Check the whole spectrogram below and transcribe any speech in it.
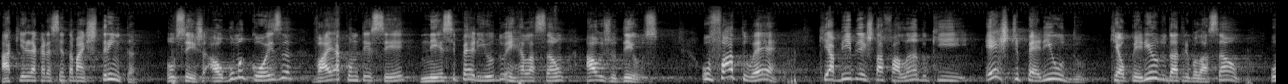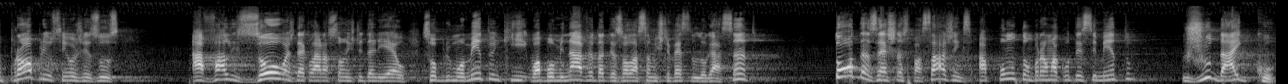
aqui ele acrescenta mais 30. Ou seja, alguma coisa vai acontecer nesse período em relação aos judeus. O fato é que a Bíblia está falando que este período, que é o período da tribulação, o próprio Senhor Jesus avalizou as declarações de Daniel sobre o momento em que o abominável da desolação estivesse no lugar santo. Todas estas passagens apontam para um acontecimento judaico.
